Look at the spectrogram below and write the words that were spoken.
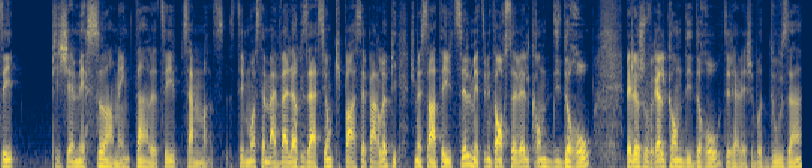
tu puis j'aimais ça en même temps, là, ça me- moi, c'était ma valorisation qui passait par là, puis je me sentais utile, mais mettons, on recevait le compte d'hydro, ben là, j'ouvrais le compte d'hydro, j'avais, je sais pas, 12 ans,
